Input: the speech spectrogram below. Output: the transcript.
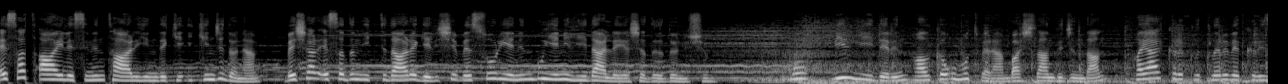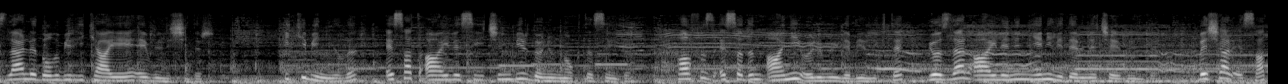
Esad ailesinin tarihindeki ikinci dönem, Beşar Esad'ın iktidara gelişi ve Suriye'nin bu yeni liderle yaşadığı dönüşüm. Bu, bir liderin halka umut veren başlangıcından, hayal kırıklıkları ve krizlerle dolu bir hikayeye evrilişidir. 2000 yılı, Esad ailesi için bir dönüm noktasıydı. Hafız Esad'ın ani ölümüyle birlikte, gözler ailenin yeni liderine çevrildi. Beşar Esad,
